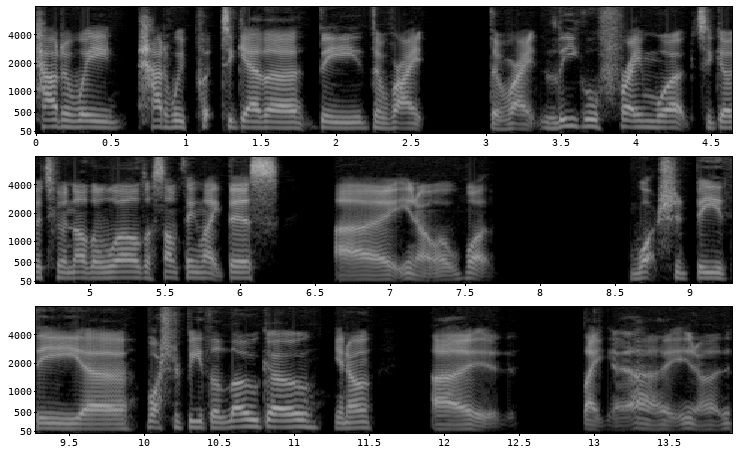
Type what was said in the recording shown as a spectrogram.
how do we how do we put together the the right the right legal framework to go to another world or something like this? Uh, you know what what should be the uh, what should be the logo you know? Uh, like uh, you know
